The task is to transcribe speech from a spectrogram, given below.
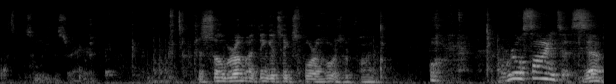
Let's leave this right here. To sober up, I think it takes four hours or five. A real scientist. Yeah.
